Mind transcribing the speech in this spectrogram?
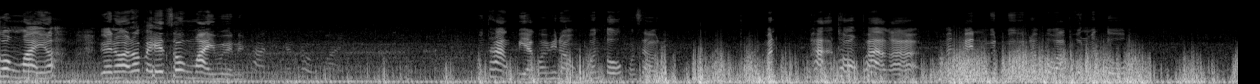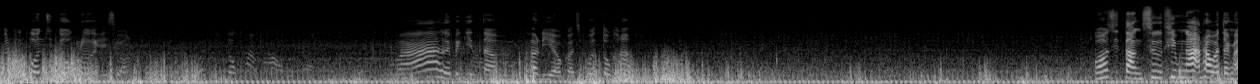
ส่งใหม่เนาะเกินน้อยเราไปเฮ็ดส่งใหม่มือนี่คุณทางเปียกไว้พี่น้องพ้นโต๊ะของเสาร์นี่มันผ่าทองผ่ากอะมันเป็นมืดๆเนาะเพราะว่าพ้นมันโต๊ะมันคือพ้นสิโต๊ะเลยในช่วงโต๊ะข้ามเขาว้าเคยไปกินตำข้าวเดียวกับพ้นโต๊ะข้าม ว่าสิตังซื้อทีมงานเท่าว่าจังไหน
